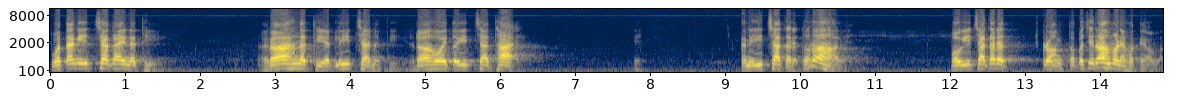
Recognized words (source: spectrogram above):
પોતાની ઈચ્છા કાંઈ નથી. રાહ નથી, એટલે ઈચ્છા નથી. રાહ હોય તો ઈચ્છા થાય. અને ઈચ્છા કરે તો રહ આવે. બહુ ઈચ્છા કરે સ્ટ્રોંગ તો પછી રહ મળે હોતે આવવા.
